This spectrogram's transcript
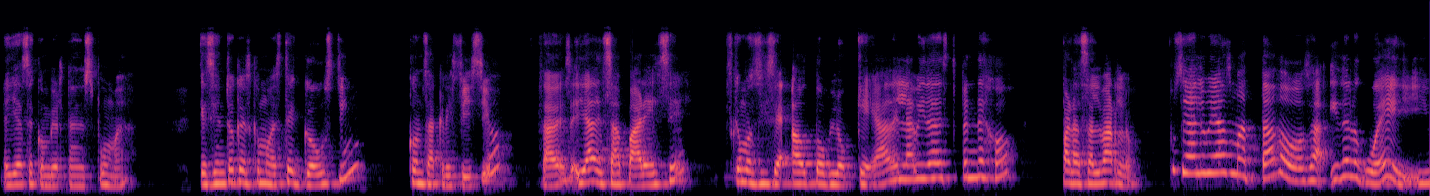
Ella se convierte en espuma que siento que es como este ghosting con sacrificio, ¿sabes? Ella desaparece, es como si se autobloquea de la vida de este pendejo para salvarlo. Pues ya lo hubieras matado, o sea, y del güey,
